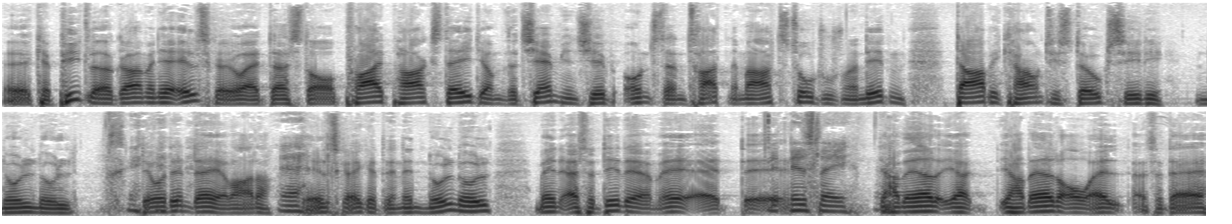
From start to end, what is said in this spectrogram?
øh, kapitlet at gøre, men jeg elsker jo, at der står Pride Park Stadium, The Championship, onsdag den 13. marts 2019, Derby County, Stoke City 0-0. Det var den dag, jeg var der. ja. Jeg elsker ikke, at den er 0-0, men altså det der med, at... Øh, det et nedslag. Jeg, har været, jeg, jeg har været der overalt. Altså der er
